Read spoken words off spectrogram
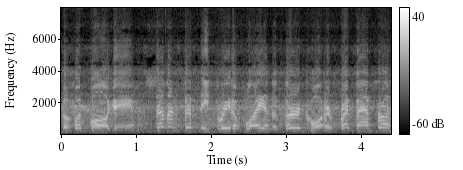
the football game. 7.53 to play in the third quarter. Fred Manfra,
